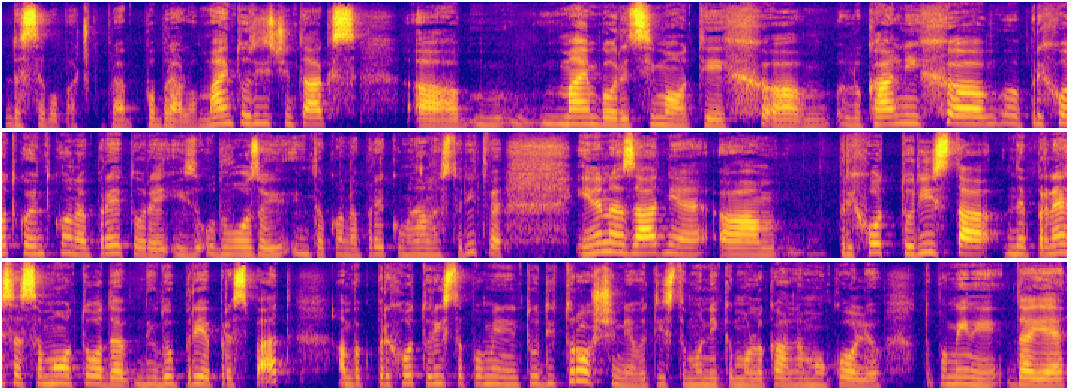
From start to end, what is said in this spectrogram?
da se bo pač pobralo manj turistični taks, manj bo recimo teh lokalnih prihodkov in tako naprej, torej iz odvozov in tako naprej, komunalne storitve. In na zadnje, prihod turista ne prenese samo to, da nekdo prije prespat, ampak prihod turista pomeni tudi trošenje v tistem nekem lokalnem okolju. To pomeni, da je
